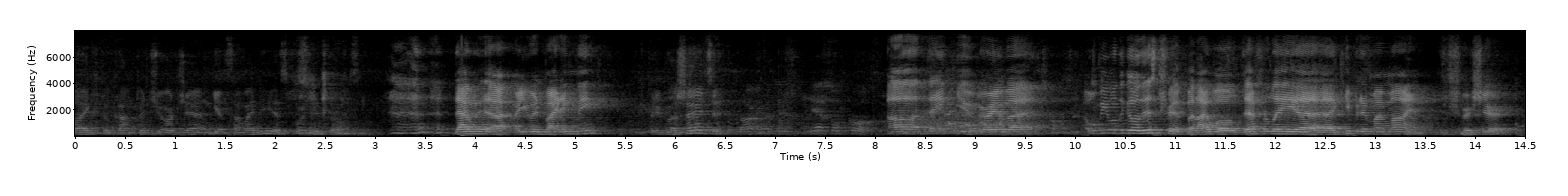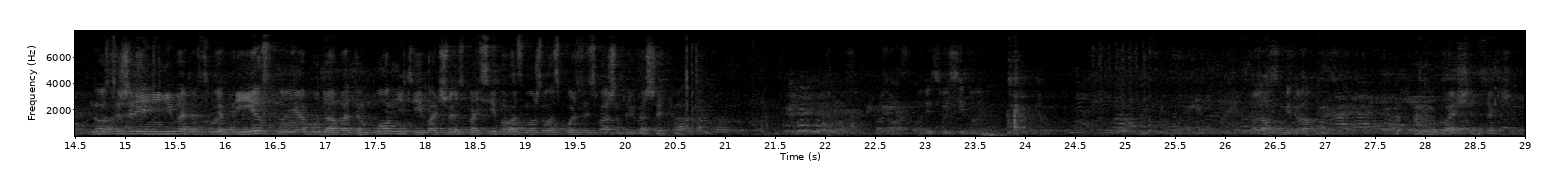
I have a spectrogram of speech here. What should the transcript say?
Like to come to Georgia and get some ideas for new films? That would, uh, are you inviting me? Приглашаете? Uh, thank you very much. I won't be able to go this trip, but I will definitely uh, keep it in my mind for sure. Но, к сожалению, не в этот свой приезд, но я буду об этом помнить, и большое спасибо, возможно, воспользуюсь вашим приглашением. Пожалуйста, Лариса Усипова. Two questions, actually.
